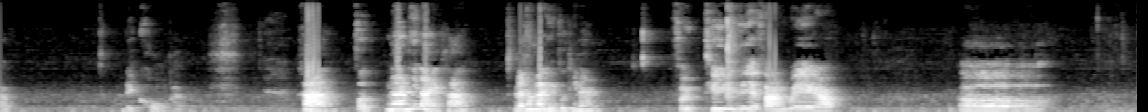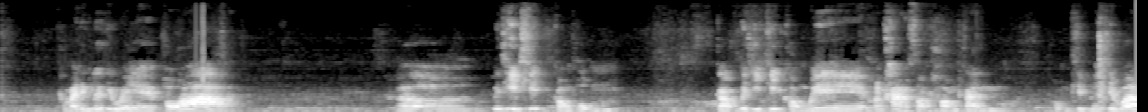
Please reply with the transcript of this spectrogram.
ครับ เด็กโคงครับ ค่ะ ฝึกงานที่ไหนคะ แล้วทำไมถึงฝึกที่นั่น ฝึกที่นิตยสารเวครับ เอ่อทำไมถึงเลือกที่เว เพราะว่า เอ่อ วิธีคิดของผม กับวิธีคิดของเวค่อนข้างสอดคล้องกัน ผมคิดเลยที่ว่า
